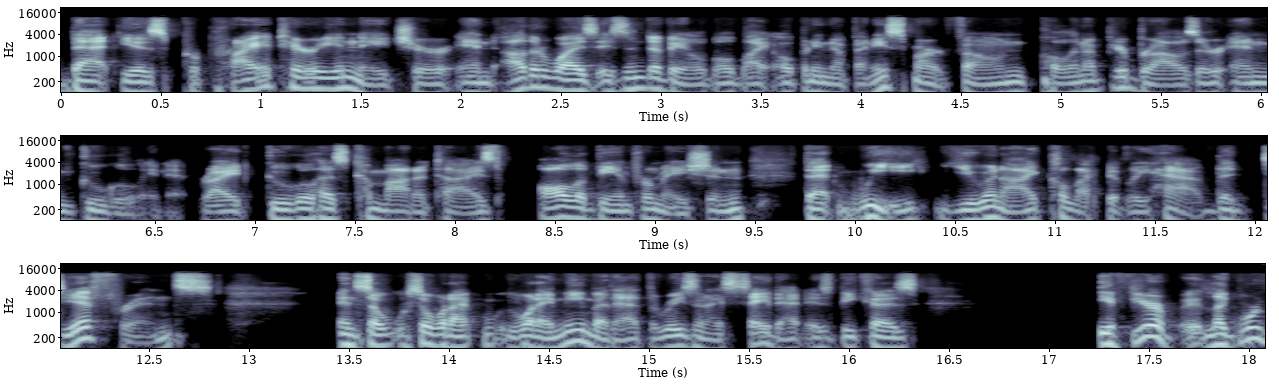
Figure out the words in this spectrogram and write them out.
that is proprietary in nature and otherwise isn't available by opening up any smartphone, pulling up your browser, and Googling it, right? Google has commoditized all of the information that we, you and I collectively have. The difference, and so, so what I what I mean by that, the reason I say that is because if you're like we're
